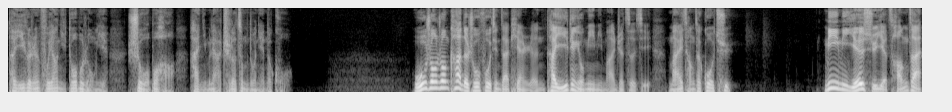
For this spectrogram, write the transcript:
他一个人抚养你多不容易，是我不好，害你们俩吃了这么多年的苦。吴双双看得出父亲在骗人，他一定有秘密瞒着自己，埋藏在过去。秘密也许也藏在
